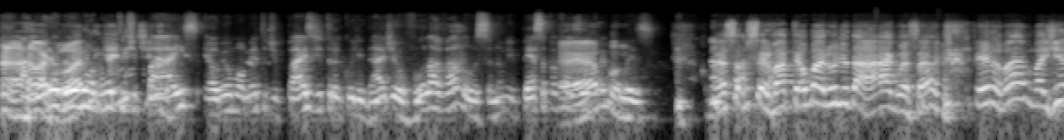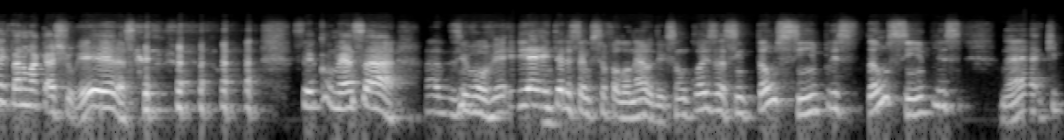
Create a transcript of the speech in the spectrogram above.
Agora, Agora, é o meu momento de paz, é o meu momento de paz e de tranquilidade. Eu vou lavar a louça, não me peça para fazer é, outra pô. coisa. Começa a observar até o barulho da água, sabe? Imagina que está numa cachoeira. Você começa a desenvolver. E é interessante o que você falou, né, Rodrigo? São coisas assim tão simples, tão simples, né? Que,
